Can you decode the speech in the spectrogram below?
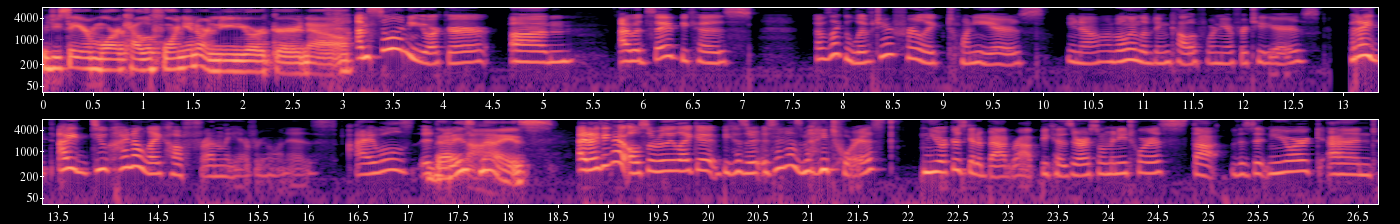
Would you say you're more Californian or New Yorker now? I'm still a New Yorker. Um, I would say because I've like lived here for like 20 years. You know, I've only lived in California for two years. But I I do kind of like how friendly everyone is. I will admit that is that. nice. And I think I also really like it because there isn't as many tourists. New Yorkers get a bad rap because there are so many tourists that visit New York and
